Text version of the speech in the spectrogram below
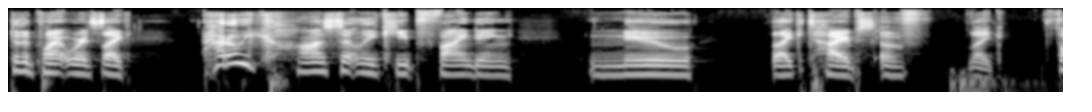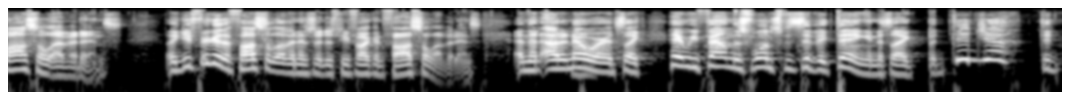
to the point where it's like, how do we constantly keep finding new like types of like fossil evidence? Like you'd figure the fossil evidence would just be fucking fossil evidence, and then out of mm-hmm. nowhere it's like, hey, we found this one specific thing, and it's like, but did you? Did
